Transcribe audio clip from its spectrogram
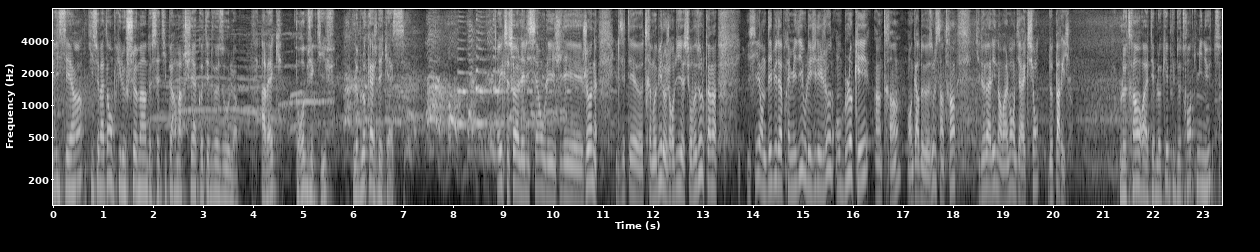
lycéens qui ce matin ont pris le chemin de cet hypermarché à côté de Vesoul, avec, pour objectif, le blocage des caisses. Oui, que ce soit les lycéens ou les gilets jaunes, ils étaient euh, très mobiles aujourd'hui sur Vesoul, comme ici en début d'après-midi où les gilets jaunes ont bloqué un train en gare de Vesoul. C'est un train qui devait aller normalement en direction de Paris. Le train aura été bloqué plus de 30 minutes.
